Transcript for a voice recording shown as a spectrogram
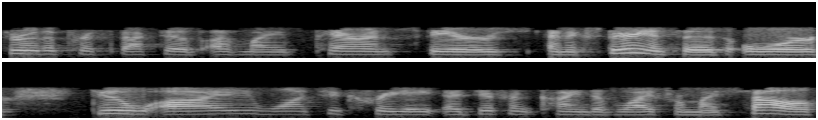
through the perspective of my parents' fears and experiences, or do I want to create a different kind of life for myself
